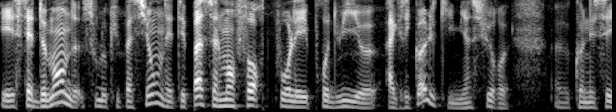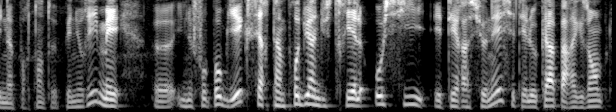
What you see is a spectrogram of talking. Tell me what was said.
Et cette demande sous l'occupation n'était pas seulement forte pour les produits euh, agricoles, qui bien sûr euh, connaissaient une importante pénurie, mais il ne faut pas oublier que certains produits industriels aussi étaient rationnés. C'était le cas par exemple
